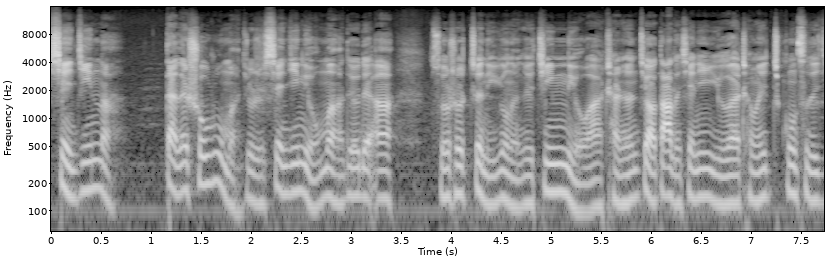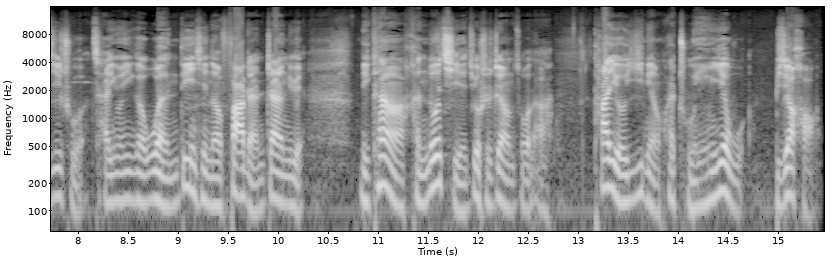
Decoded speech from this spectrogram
现金呢？带来收入嘛，就是现金流嘛，对不对啊？所以说这里用了一个金牛啊，产生较大的现金余额，成为公司的基础，采用一个稳定性的发展战略。你看啊，很多企业就是这样做的啊。它有一两块主营业务比较好，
